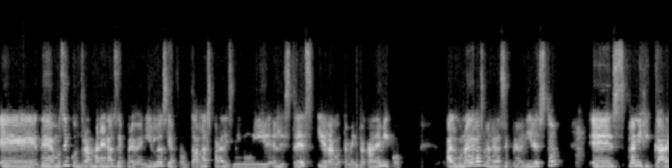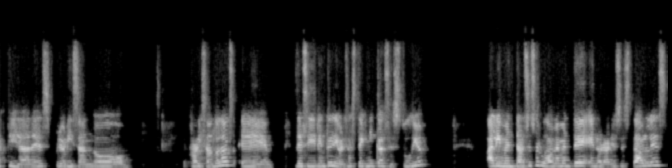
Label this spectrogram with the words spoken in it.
eh, debemos encontrar maneras de prevenirlas y afrontarlas para disminuir el estrés y el agotamiento académico. Alguna de las maneras de prevenir esto es planificar actividades priorizando priorizándolas, eh, decidir entre diversas técnicas de estudio, alimentarse saludablemente en horarios estables,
